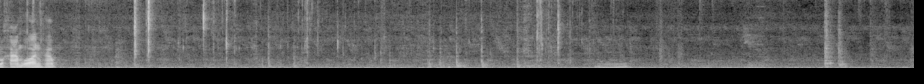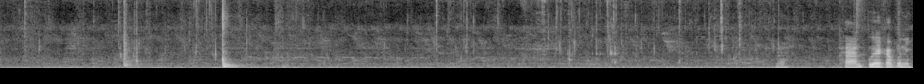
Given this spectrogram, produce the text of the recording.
มะขามอ่อนครับ ฐานเปื่อยครับวันนี้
